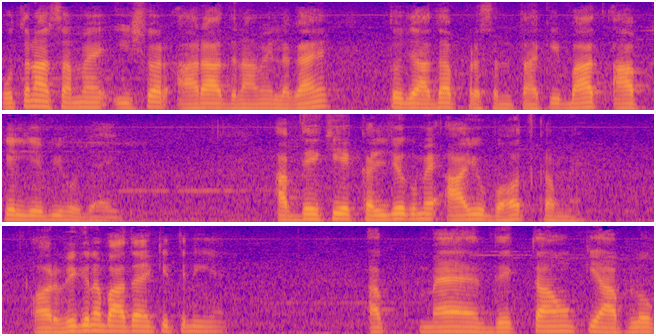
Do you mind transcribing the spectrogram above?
उतना समय ईश्वर आराधना में लगाएँ तो ज़्यादा प्रसन्नता की बात आपके लिए भी हो जाएगी। अब देखिए, कलयुग में आयु बहुत कम है और विघ्न बाधाएँ कितनी हैं। अब मैं देखता हूँ कि आप लोग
